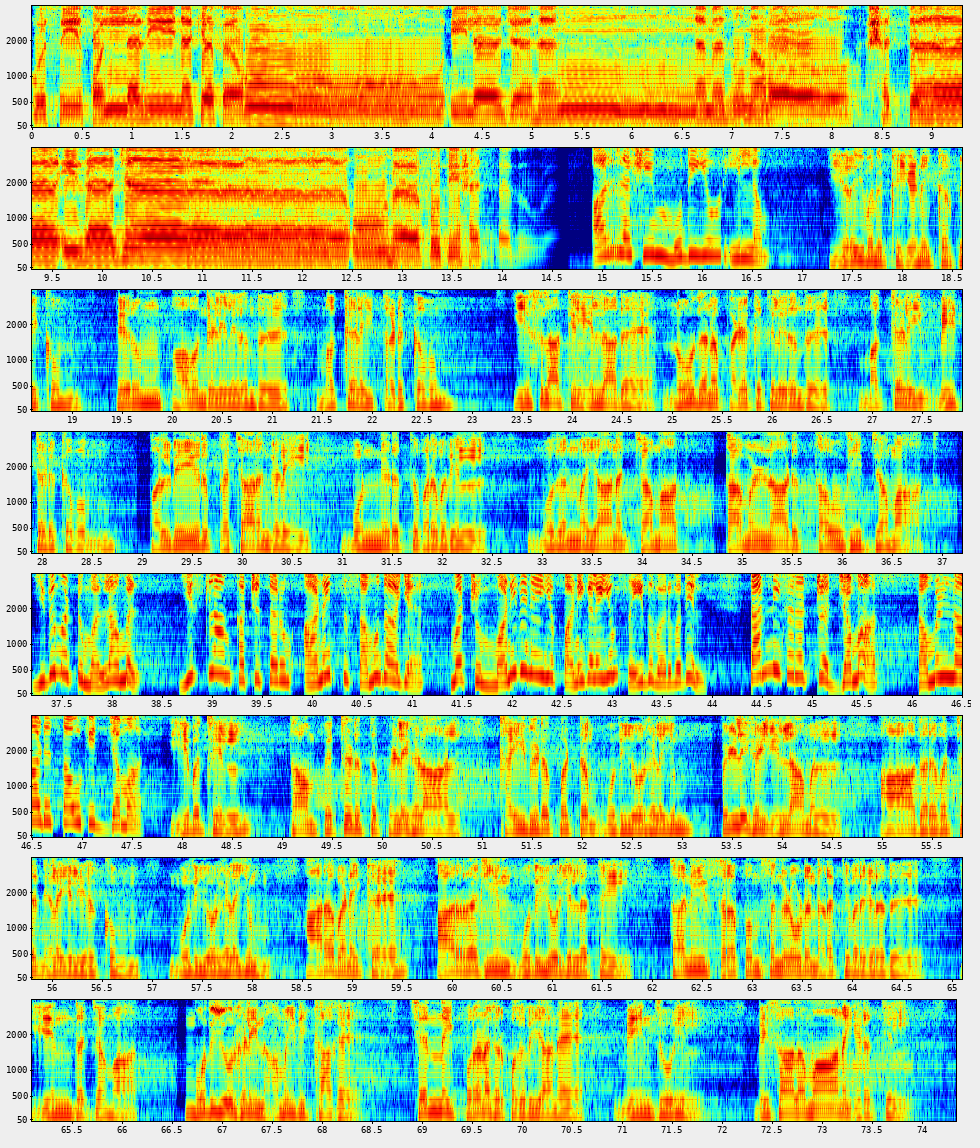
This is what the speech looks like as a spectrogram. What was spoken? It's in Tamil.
وسيق الذين كفروا إلى جهنم زمرا حتى إذا جاءوها فتحت أبواب அர் ரஹீம் முதியோர் இல்லம் இறைவனுக்கு இணை கற்பிக்கும் பெரும் பாவங்களிலிருந்து மக்களை தடுக்கவும் இஸ்லாத்தில் இல்லாத நூதன பழக்கத்திலிருந்து மக்களை மீட்டெடுக்கவும் பல்வேறு பிரச்சாரங்களை முன்னெடுத்து வருவதில் முதன்மையான ஜமாத் தமிழ்நாடு தௌஹீத் ஜமாத். இது மட்டுமல்லாமல் இஸ்லாம் கற்றுத்தரும் அனைத்து சமுதாய மற்றும் மனிதநேய பணிகளையும் செய்து வருவதில் தன்னிகரற்ற ஜமாத் தமிழ்நாடு தௌஹித் ஜமாத். இவற்றில் தாம் பெற்றெடுத்த பிள்ளைகளால் கைவிடப்பட்ட முதியோர்களையும் பிள்ளைகள் இல்லாமல் ஆதரவற்ற நிலையில் இருக்கும் முதியோர்களையும் அரவணைக்க அர் ரஹீம் முதியோர் இல்லத்தை தனி சிறப்பம்சங்களோடு நடத்தி வருகிறது. இந்த ஜமாத் முதியோர்களின் அமைதிக்காக சென்னை புறநகர் பகுதியான மீஞ்சூரில் விசாலமான இடத்தில்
